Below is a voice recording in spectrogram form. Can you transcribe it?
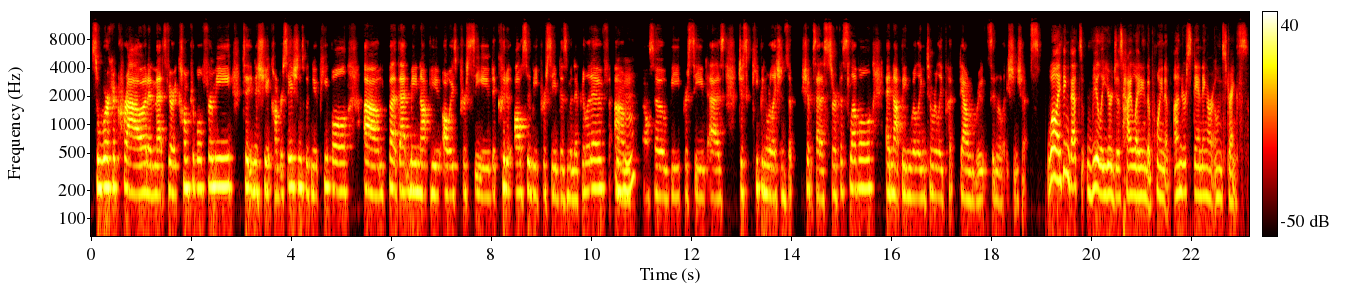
so work a crowd and that's very comfortable for me to initiate conversations with new people. Um, but that may not be always perceived. It could also be perceived as manipulative. Um, mm-hmm. also be perceived as just keeping relationships at a surface level and not being willing to really put down roots in relationships. Well i think that's really you're just highlighting the point of understanding our own strengths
